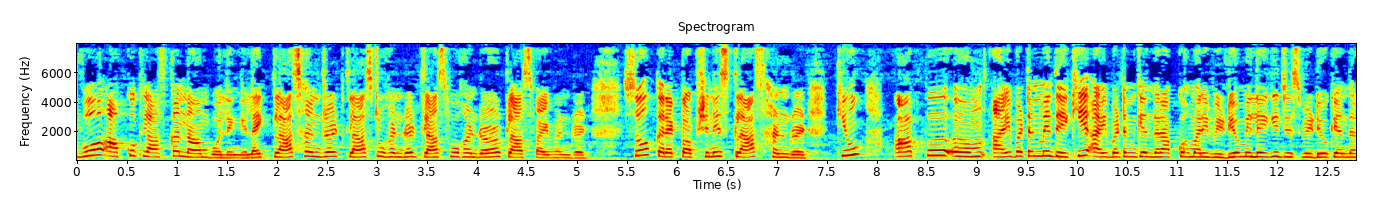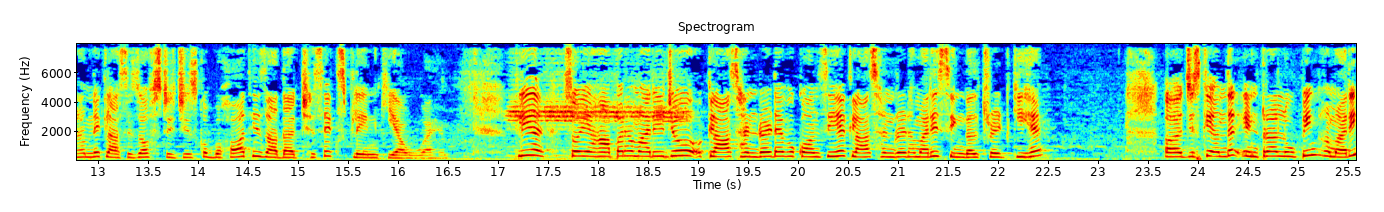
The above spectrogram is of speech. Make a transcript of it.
वो आपको क्लास का नाम बोलेंगे। Like class hundred class two hundred class four hundred और class five so correct option is class 100 क्यों? आप आई uh, बटन में देखिए आई बटन के अंदर आपको हमारी वीडियो मिलेगी जिस वीडियो के अंदर हमने क्लासेज ऑफ़ स्टिचेस को बहुत ही ज़्यादा अच्छे से एक्सप्लेन किया हुआ है। क्लियर सो so, यहाँ पर हमारी जो क्लास 100 है वो कौन सी है? क्लास 100 हमारी सिंगल थ्रेड की है। जिसके अंदर इंट्रा लूपिंग हमारी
